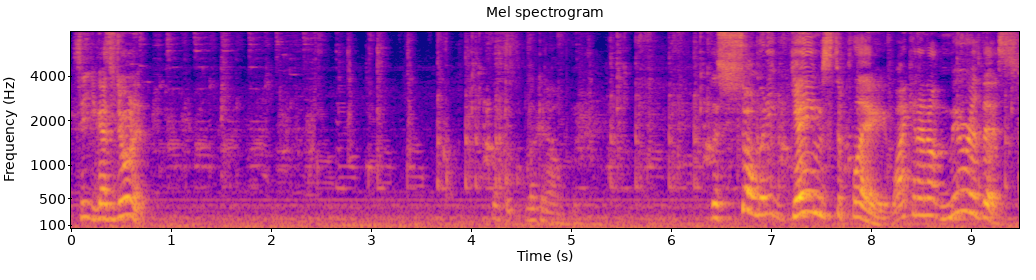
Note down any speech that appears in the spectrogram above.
See, you guys are doing it. Look at, look at how... There's so many games to play. Why can I not mirror this?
